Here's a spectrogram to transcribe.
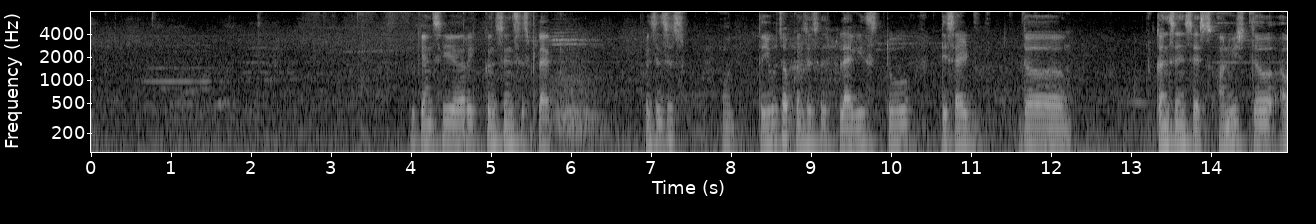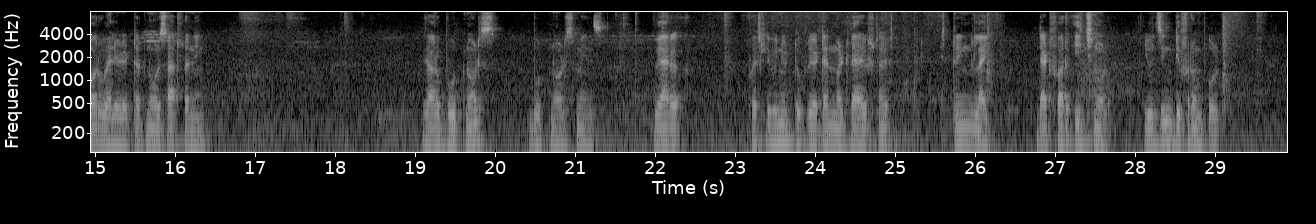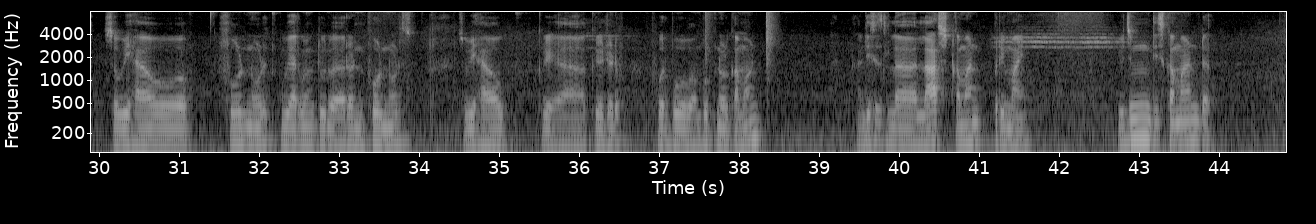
You can see here a consensus flag. Consensus the use of consensus flag is to decide the consensus on which the our validator nodes are running. These are boot nodes. Boot nodes means we are firstly we need to create a multi-directional string like that for each node using different port. So we have four nodes. We are going to run four nodes. So we have cre uh, created for boot node command. And this is la last command premine using this command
